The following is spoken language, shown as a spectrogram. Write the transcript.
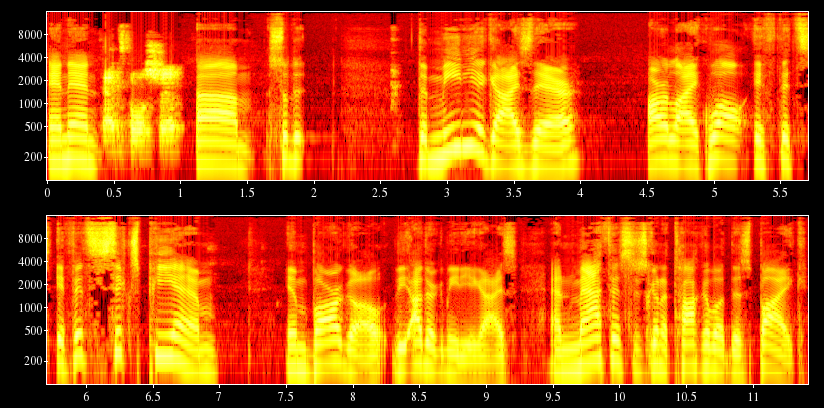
and then That's bullshit. so the the media guys there are like, well, if it's if it's 6 p.m. embargo, the other media guys, and Matthes is going to talk about this bike.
